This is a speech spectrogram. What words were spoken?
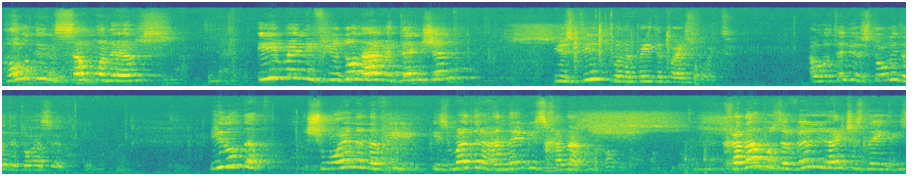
holding someone else, even if you don't have attention, you're still going to pay the price for it. I will tell you a story that the Torah said. You know that Shmuel Navi, his mother, her name is Hannah. Hannah was a very righteous lady,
